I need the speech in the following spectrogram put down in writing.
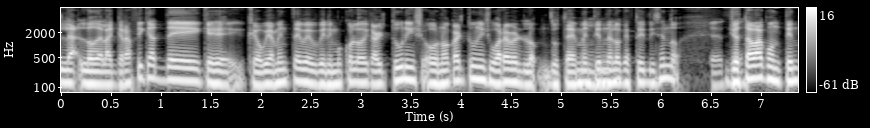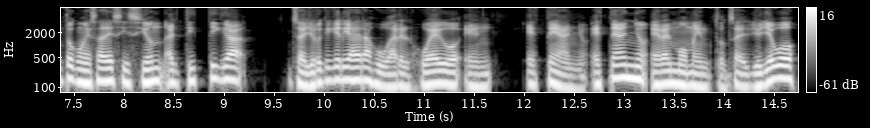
la- lo de las gráficas de que, que obviamente ve- venimos con lo de cartoonish o no cartoonish, whatever, lo- ustedes me entienden lo que estoy diciendo. Sí, sí. Yo estaba contento con esa decisión artística. O sea, yo lo que quería era jugar el juego en este año. Este año era el momento. O sea, yo llevo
